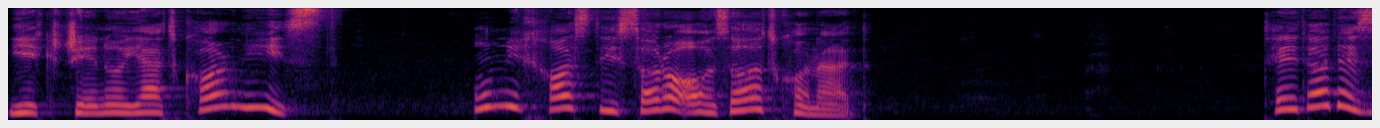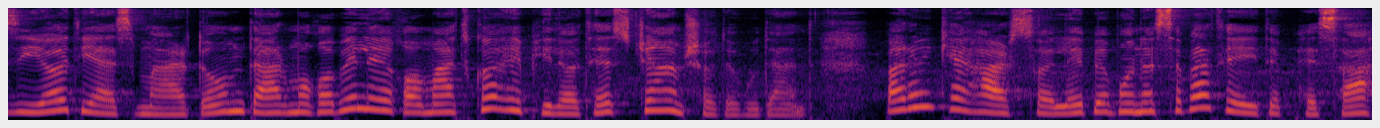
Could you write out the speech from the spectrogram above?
یک جنایتکار نیست. او می‌خواست عیسی را آزاد کند. تعداد زیادی از مردم در مقابل اقامتگاه پیلاتس جمع شده بودند برای اینکه هر ساله به مناسبت عید پسح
